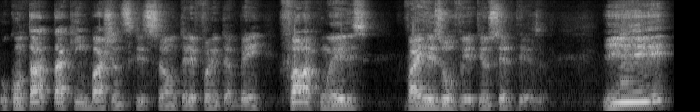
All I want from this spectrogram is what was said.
O contato está aqui embaixo na descrição, o telefone também. Fala com eles, vai resolver, tenho certeza. E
